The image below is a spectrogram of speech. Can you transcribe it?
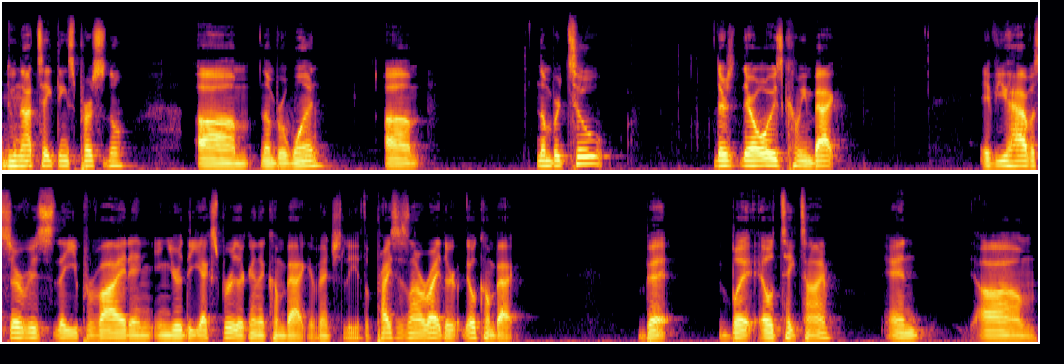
do not take things personal. Um number one. Um number two there's they're always coming back. If you have a service that you provide and, and you're the expert they're to come back eventually. If the price is not right they'll come back. But but it'll take time. And um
